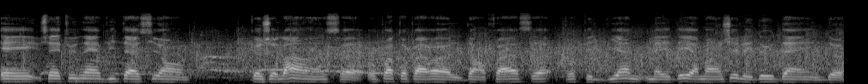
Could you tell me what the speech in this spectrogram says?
Et c'est une invitation que je lance au porte-parole d'en face pour qu'ils viennent m'aider à manger les deux dindes.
